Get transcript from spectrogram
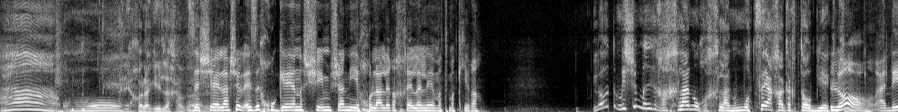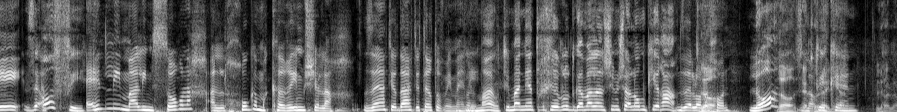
אה, או. אני יכול להגיד לך, אבל... זה שאלה של איזה חוגי אנשים שאני יכולה לרחל עליהם את מכירה. לא יודע, מי שרכלן הוא רכלן, הוא מוצא אחר כך את האובייקטים. לא, אני... זה אופי. אין לי מה למסור לך על חוג המכרים שלך. זה את יודעת יותר טוב אבל ממני. מה, אותי מעניינת רכילות גם על אנשים שאני לא מכירה. זה לא לא. נכון. לא? לא, זה כל אותי העניין. כן. לא, לא.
